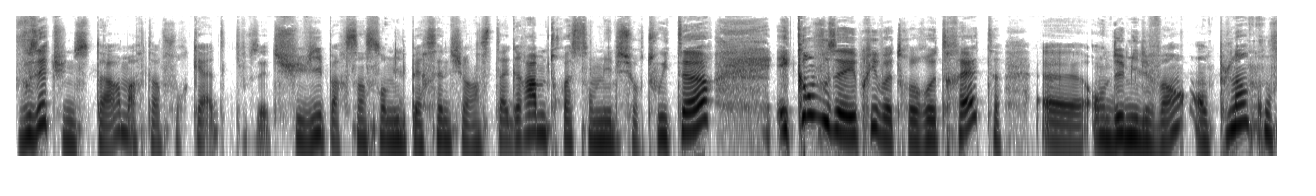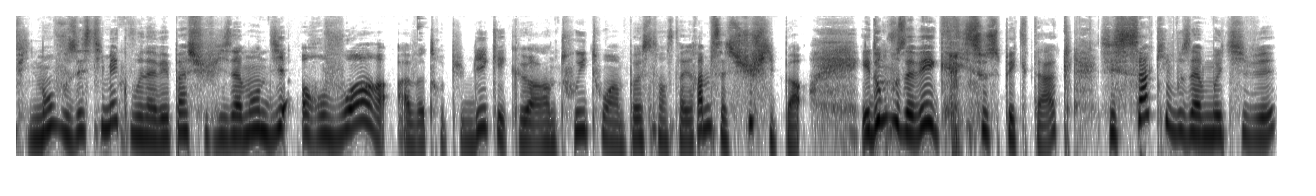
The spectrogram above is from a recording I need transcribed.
vous êtes une star, Martin Fourcade, qui vous êtes suivi par 500 000 personnes sur Instagram, 300 000 sur Twitter. Et quand vous avez pris votre euh, en 2020, en plein confinement, vous estimez que vous n'avez pas suffisamment dit au revoir à votre public et qu'un tweet ou un post Instagram, ça suffit pas. Et donc vous avez écrit ce spectacle. C'est ça qui vous a motivé.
